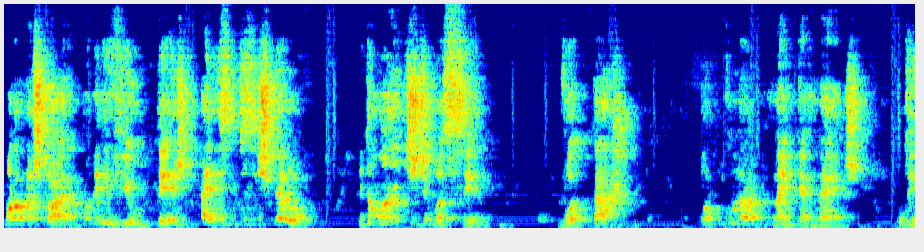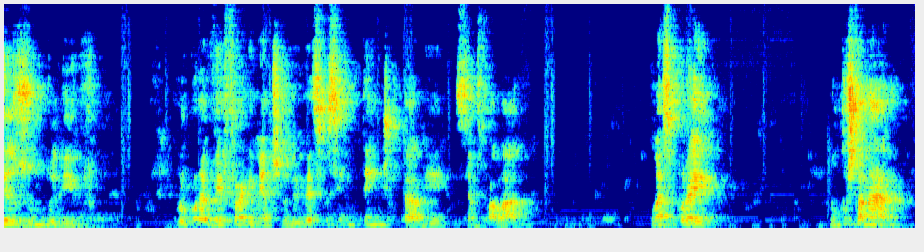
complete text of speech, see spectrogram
Moral da história, quando ele viu o texto, aí ele se desesperou. Então, antes de você votar, procura na internet o resumo do livro. Procura ver fragmentos do livro, ver se você entende o que está ali sendo falado. Começa por aí. Não custa nada.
